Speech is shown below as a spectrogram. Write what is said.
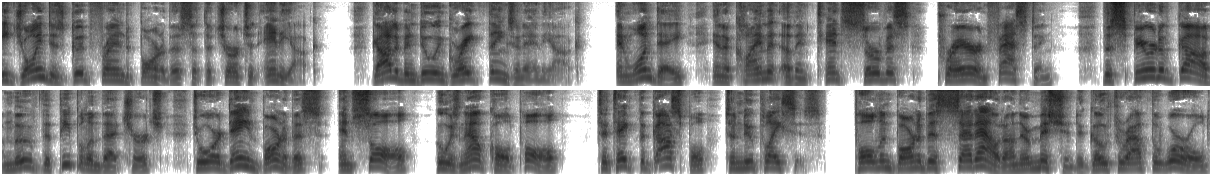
he joined his good friend Barnabas at the church at Antioch. God had been doing great things in Antioch. And one day, in a climate of intense service, prayer, and fasting, the Spirit of God moved the people in that church to ordain Barnabas and Saul, who is now called Paul, to take the gospel to new places. Paul and Barnabas set out on their mission to go throughout the world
